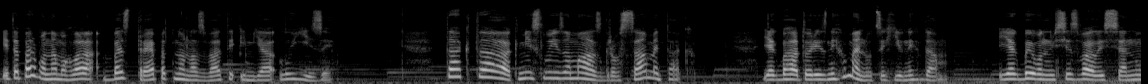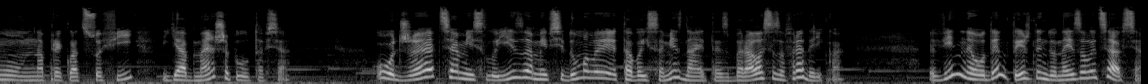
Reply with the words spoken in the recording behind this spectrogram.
і тепер вона могла безтрепетно назвати ім'я Луїзи. Так, так, міс Луїза Мазгров, саме так. Як багато різних імен у цих юних дам. Якби вони всі звалися, ну, наприклад, Софі, я б менше плутався. Отже, ця міс Луїза, ми всі думали, та ви й самі знаєте, збиралася за Фредеріка. Він не один тиждень до неї залицявся,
